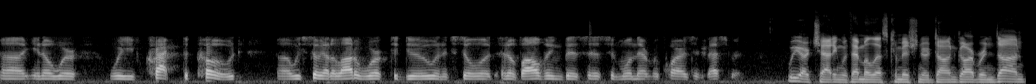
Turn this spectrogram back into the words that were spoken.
uh, you know we're we've cracked the code. Uh, we still got a lot of work to do, and it's still an evolving business and one that requires investment. We are chatting with MLS Commissioner Don Garber. And Don,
